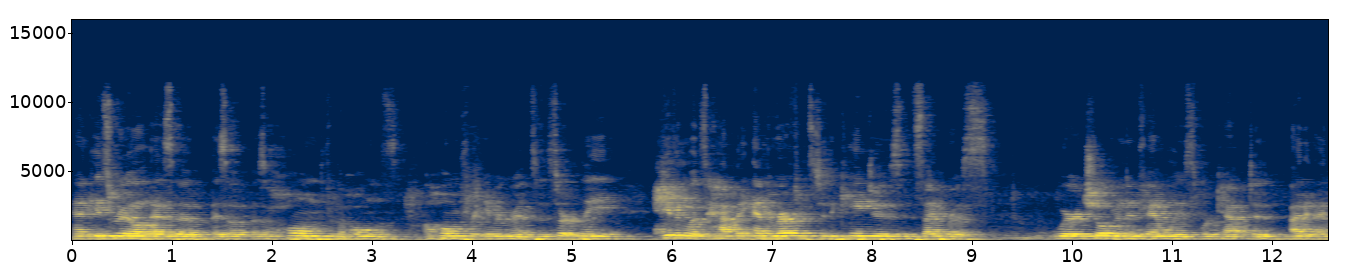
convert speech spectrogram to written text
and Israel as a, as a, as a home for the homeless, a home for immigrants, and certainly given what's happening, and the reference to the cages in Cyprus where children and families were kept, and I, I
